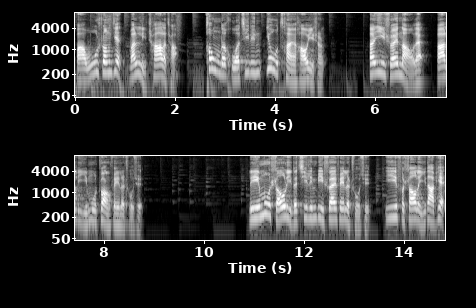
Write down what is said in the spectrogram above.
把无双剑往里插了插，痛的火麒麟又惨嚎一声，他一甩脑袋，把李牧撞飞了出去。李牧手里的麒麟臂摔飞了出去，衣服烧了一大片，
